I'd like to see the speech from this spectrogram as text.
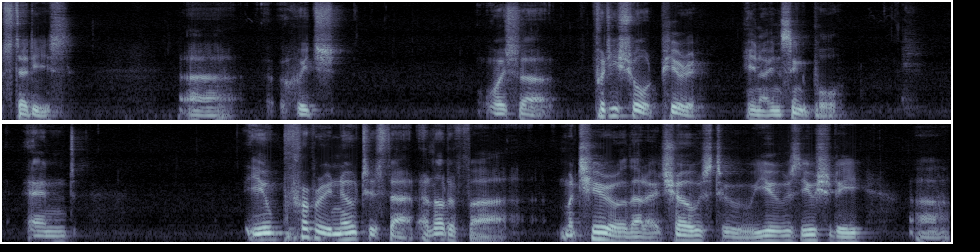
studies, uh, which was a pretty short period, you know, in Singapore. And you probably noticed that a lot of uh, material that I chose to use usually uh,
